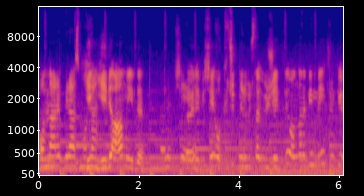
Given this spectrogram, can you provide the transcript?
Onlar biraz modern. Ye- 7A mıydı? Öyle bir şey. Öyle bir şey. O küçük minibüsler ücretli. Onlara binmeyin çünkü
